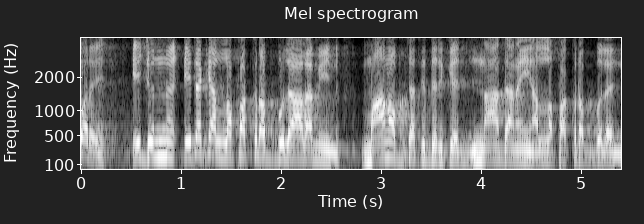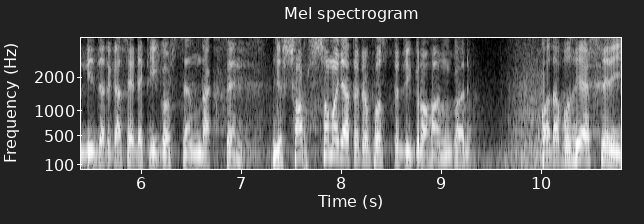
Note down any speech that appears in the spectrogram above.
করে। এই জন্য এটাকে আল্লাহ ফাকরাবুল আলমিন মানব জাতিদেরকে না জানাই আল্লাহ ফাকরাবুল নিজের কাছে এটা কি করছেন, রাখছেন, যে সব সময় যাতে প্রস্তুতি গ্রহণ করে। কথা বুঝে আসছেনি?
